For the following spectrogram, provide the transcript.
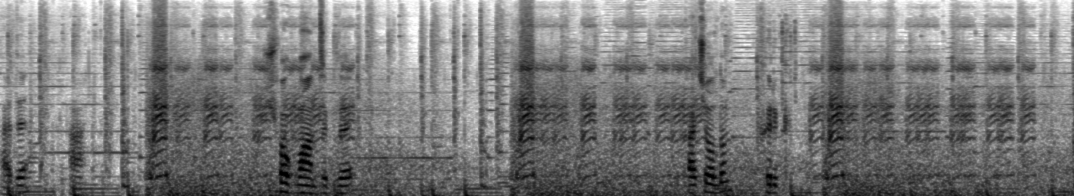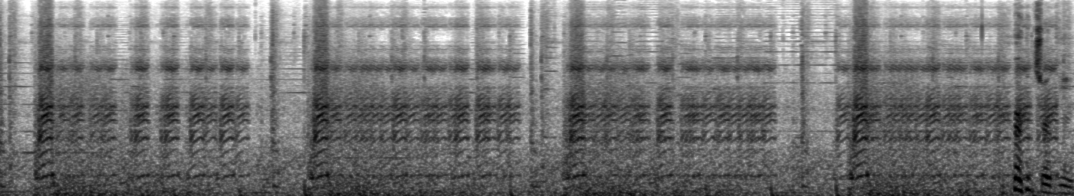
Hadi. Çok mantıklı. Kaç oldum? 40. Çok iyi.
